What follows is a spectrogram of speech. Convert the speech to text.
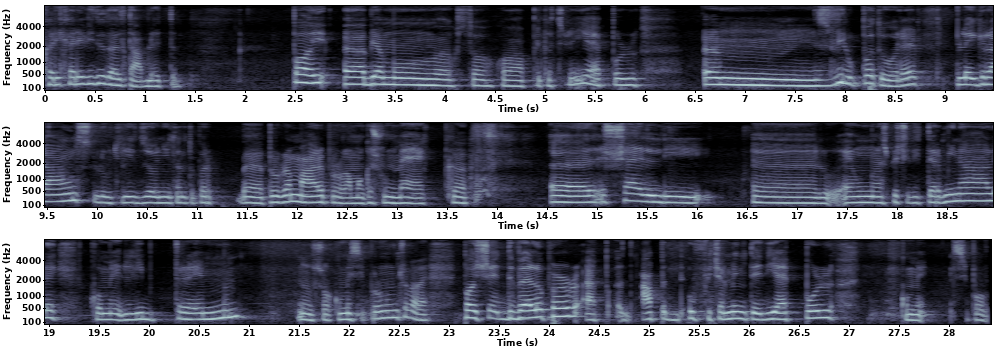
caricare video dal tablet. Poi eh, abbiamo questa qua applicazione di Apple, um, sviluppatore, Playgrounds, lo utilizzo ogni tanto per eh, programmare, programmo anche sul Mac. Uh, Shelly uh, è una specie di terminale come libtrem non so come si pronuncia vabbè poi c'è developer app, app ufficialmente di Apple come si può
